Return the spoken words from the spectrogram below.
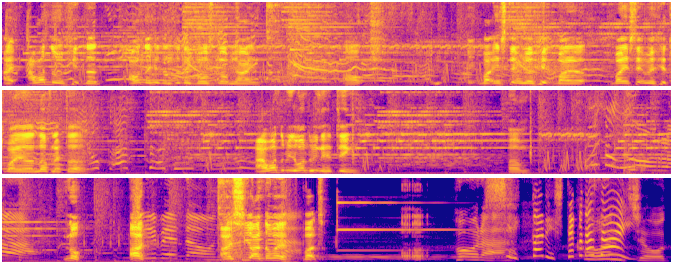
I, I want to hit the I want to hit until the ghost girl behind. Ouch. But instead we're hit by a but instead we're hit by a love letter. I want to be the one doing the hitting. Um! I I see your underwear, but ほらしっかりしてください根性出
